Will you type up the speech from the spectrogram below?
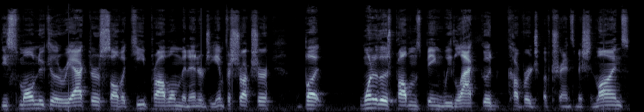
These small nuclear reactors solve a key problem in energy infrastructure, but one of those problems being we lack good coverage of transmission lines.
